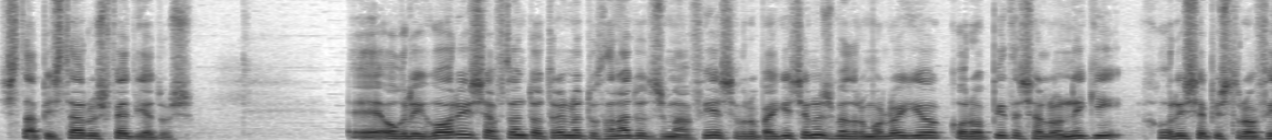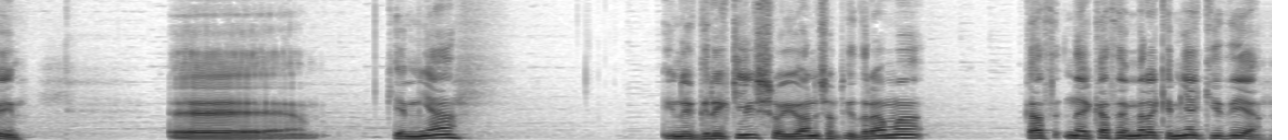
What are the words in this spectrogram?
στα πιστά ρουσφέτια τους. Ε, ο Γρηγόρης, αυτό είναι το τρένο του θανάτου της μαφίας Ευρωπαϊκής Ένωσης με δρομολόγιο Κοροπή Θεσσαλονίκη χωρίς επιστροφή. Ε, και μια είναι Γκρίκλης, ο Ιωάννης από τη Δράμα κάθε, ναι, κάθε μέρα και μια κηδεία.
